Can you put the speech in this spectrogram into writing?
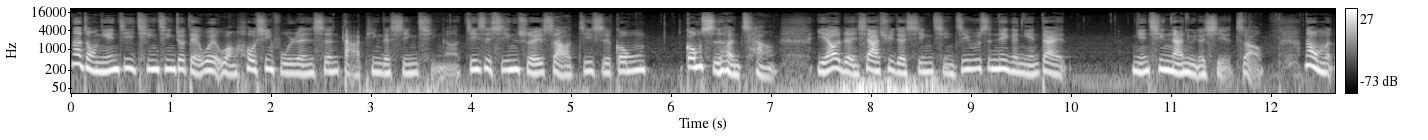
那种年纪轻轻就得为往后幸福人生打拼的心情啊，即使薪水少，即使工工时很长，也要忍下去的心情，几乎是那个年代。年轻男女的写照。那我们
